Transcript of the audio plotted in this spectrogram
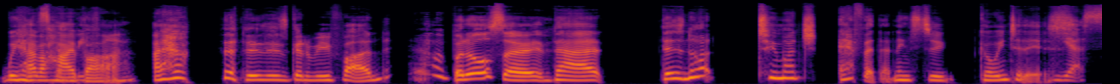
We have a high bar. Fun. I hope that it is going to be fun, but also that there's not too much effort that needs to go into this. Yes.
